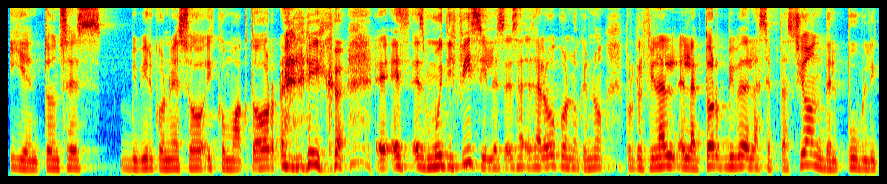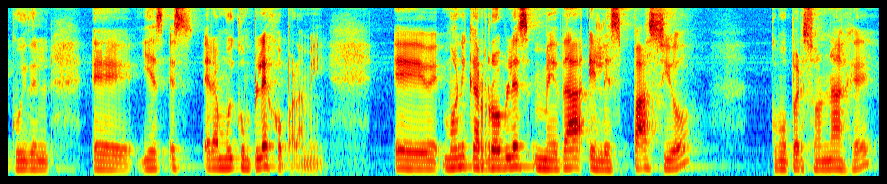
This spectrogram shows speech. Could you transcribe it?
y entonces vivir con eso y como actor co- es, es muy difícil, es, es- algo con lo que no, porque al final el actor vive de la aceptación del público y, del, eh, y es- era muy complejo para mí. Eh, Mónica Robles me da el espacio como personaje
